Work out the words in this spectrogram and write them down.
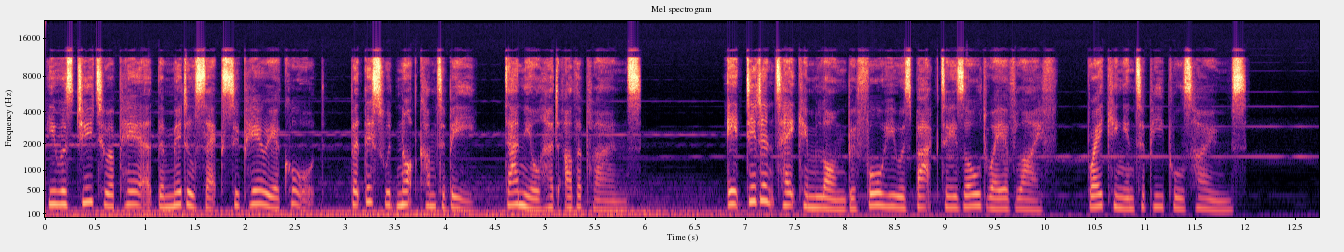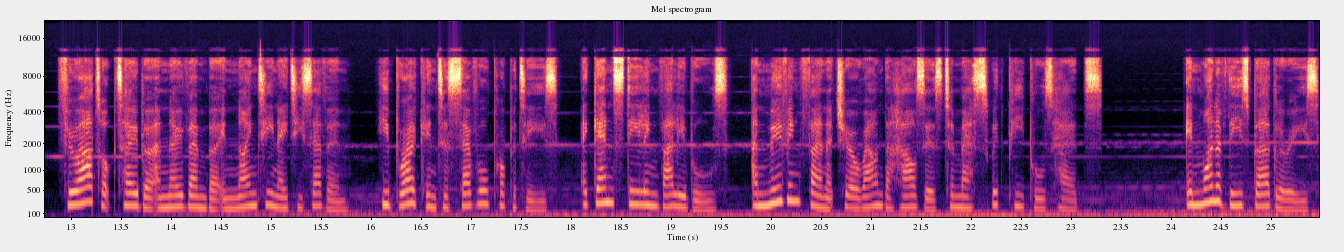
he was due to appear at the Middlesex Superior Court, but this would not come to be, Daniel had other plans. It didn't take him long before he was back to his old way of life, breaking into people's homes. Throughout October and November in 1987, he broke into several properties, again stealing valuables, and moving furniture around the houses to mess with people's heads. In one of these burglaries,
